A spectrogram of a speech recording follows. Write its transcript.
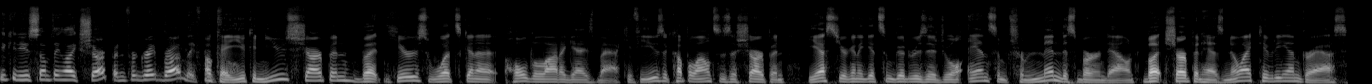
You could use something like Sharpen for great broadleaf control. Okay, you can use Sharpen, but here's what's going to hold a lot of guys back. If you use a couple ounces of Sharpen, yes, you're going to get some good residual and some tremendous burn down, but Sharpen has no activity on grass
